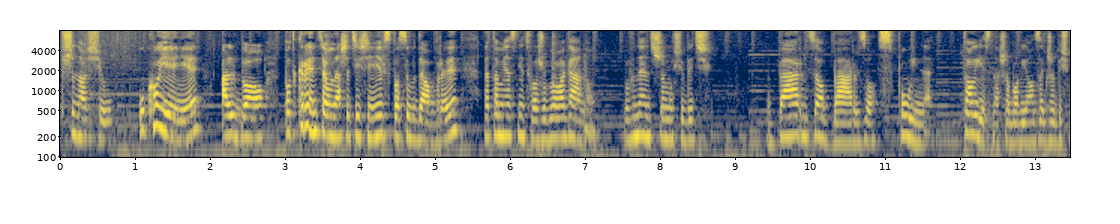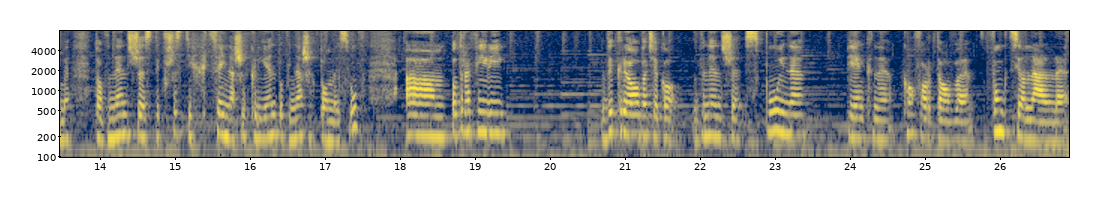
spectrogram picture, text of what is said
przynosił ukojenie albo podkręcał nasze ciśnienie w sposób dobry, natomiast nie tworzył bałaganu, bo wnętrze musi być bardzo, bardzo spójne. To jest nasz obowiązek, żebyśmy to wnętrze z tych wszystkich chceń naszych klientów i naszych pomysłów um, potrafili wykreować jako wnętrze spójne, piękne, komfortowe, funkcjonalne,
